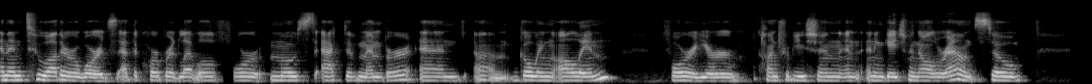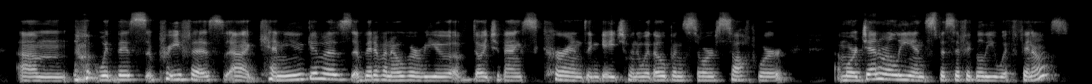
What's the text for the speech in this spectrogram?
And then two other awards at the corporate level for most active member and um, going all in for your contribution and, and engagement all around. So, um, with this preface, uh, can you give us a bit of an overview of Deutsche Bank's current engagement with open source software uh, more generally and specifically with Finos?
